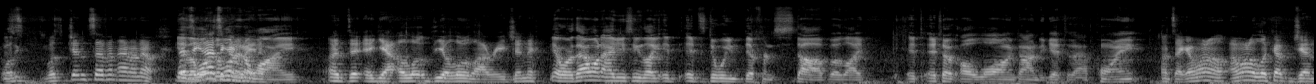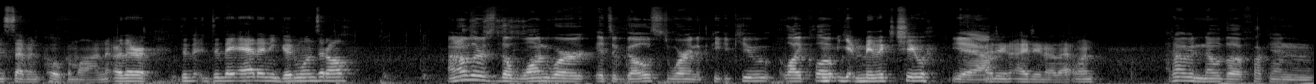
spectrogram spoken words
was Was it- was it Gen Seven? I don't know. yeah, That's the one, the one in Hawaii. Uh, d- uh, yeah, Alo- the Alola region. Yeah, where that one actually seems like it, it's doing different stuff, but like it, it took a long time to get to that point. One sec, I want to I want to look up Gen Seven Pokemon. Are there did they, did they add any good ones at all? I know there's the one where it's a ghost wearing a Pikachu like cloak. Yeah, Mimikyu. Yeah, I do I do know that one. I don't even know the fucking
